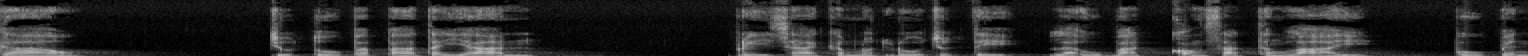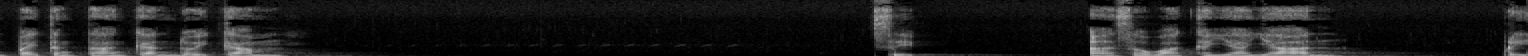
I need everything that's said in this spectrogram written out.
9. จุตูปปาตยาน ปรีชากำหนดรู้จุติและอุบัติของสัตว์ทั้งหลาย ผู้เป็นไปต่างๆกันโดยกรรม 10. อาสวะขยายาน ปรี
